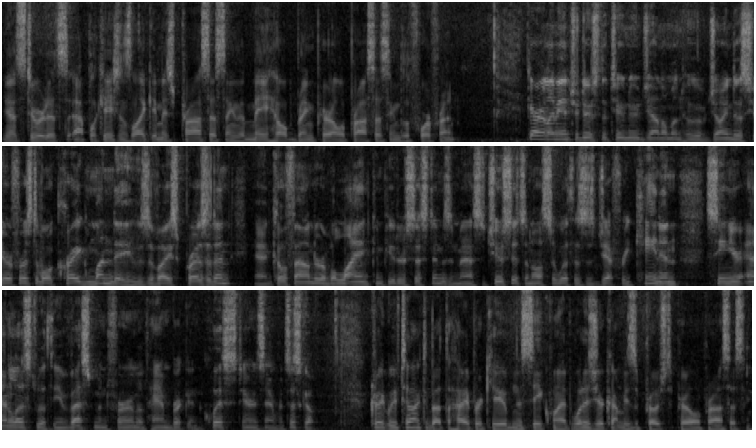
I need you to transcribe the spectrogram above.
Yeah, Stewart, it's applications like image processing that may help bring parallel processing to the forefront. Gary, let me introduce the two new gentlemen who have joined us here. First of all, Craig Mundie, who's a vice president and co-founder of Alliant Computer Systems in Massachusetts, and also with us is Jeffrey Kanan, senior analyst with the investment firm of Hambrecht and Quist here in San Francisco. Craig, we've talked about the Hypercube and the Sequent. What is your company's approach to parallel processing?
